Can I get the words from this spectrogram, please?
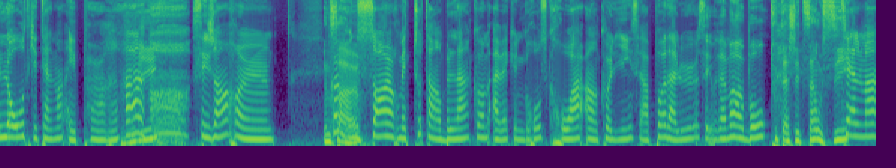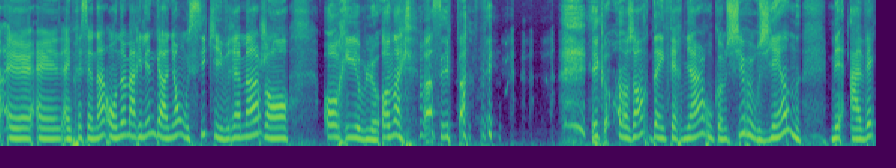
l'autre qui est tellement épeurant. Oui. Oh, c'est genre un, Une comme sœur. une sœur, mais tout en blanc, comme avec une grosse croix en collier. Ça n'a pas d'allure. C'est vraiment beau. Tout taché de sang aussi. Tellement euh, in- impressionnant. On a Marilyn Gagnon aussi qui est vraiment genre horrible. là. Honnêtement, c'est parfait. Et comme un genre d'infirmière ou comme chirurgienne, mais avec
